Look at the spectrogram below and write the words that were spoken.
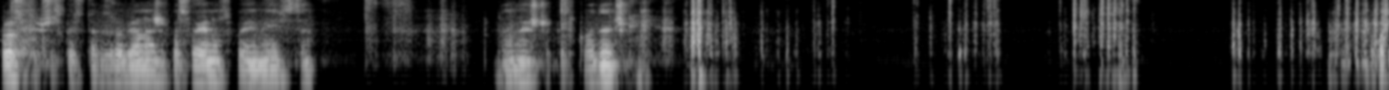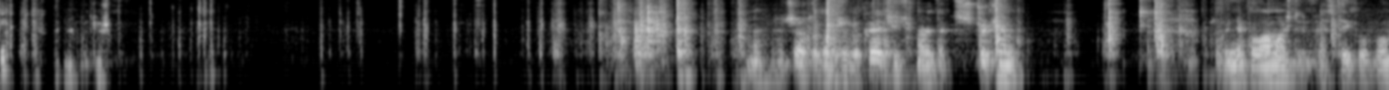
prosty. Wszystko jest tak zrobione, że pasuje na swoje miejsce. Damy jeszcze podkładeczki. Dobra, Trzeba to dobrze dokręcić, ale tak z szczuciem, żeby nie połamać tych plastików, bo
